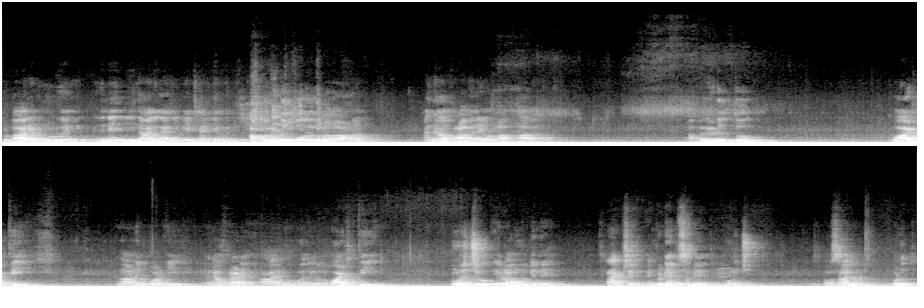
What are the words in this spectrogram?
കുർബാനയുടെ മുഴുവൻ ഇതിനെ ഈ നാല് കാര്യം വ്യാഖ്യാനിക്കാൻ പറ്റും. അപ്പോൾ എടുത്തു എന്നുള്ളതാണ് അനാഫ്ര വരെയുള്ള ഭാഗം. അപ്പോൾ എടുത്തു. വാഴ്ത്തി. അതാണ് ഇപ്പോൾ ഈ അനാഫ്രയുടെ ആരംഭം വാഴ്ത്തി. മുറിച്ചു. എവിടെ മുറിക്കുന്നത് ഫ്രാക്ഷൻ എൻപടേണ്ട സമയത്ത് മുറിച്ചു. അവസാനം കൊടുത്തു.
